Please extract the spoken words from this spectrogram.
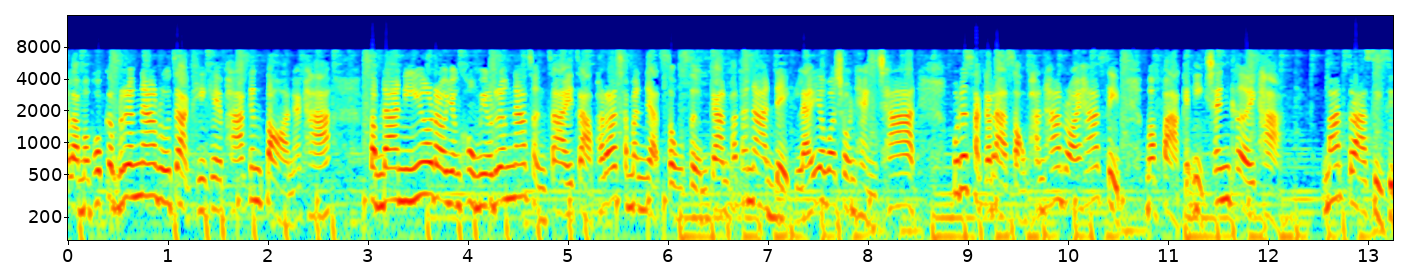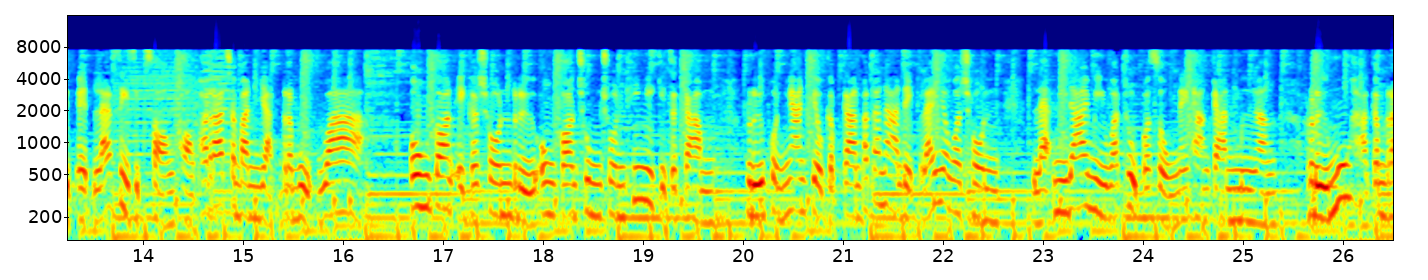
กลับมาพบกับเรื่องน่ารู้จาก TK Park กันต่อนะคะ สัปดาห์นี้เรายังคงมีเรื่องน่าสนใจจากพระราชบัญญัติส่งเสริมการพัฒนาเด็กและเยาวชนแห่งชาติ พุทธศักราช 2550 มาฝากกันอีกเช่นเคยค่ะ มาตรา 41 และ 42 ของพระราชบัญญัติระบุว่า องค์กรเอกชน หรือองค์กรชุมชนที่มีกิจกรรม หรือผลงานเกี่ยวกับการพัฒนาเด็กและเยาวชน และมิได้มีวัตถุประสงค์ในทางการเมือง หรือมุ่งหากำไร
